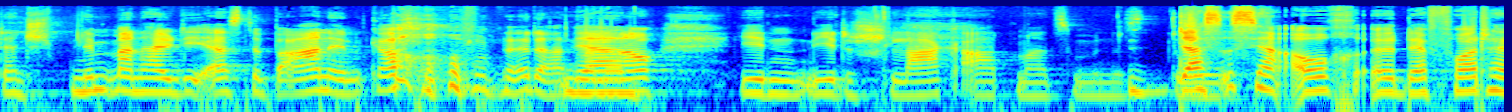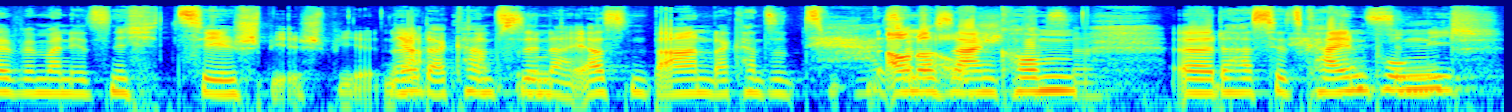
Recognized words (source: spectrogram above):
dann nimmt man halt die erste Bahn in Kauf. Ne? Da hat ja. man dann auch jeden, jede Schlagart mal zumindest. Durch. Das ist ja auch äh, der Vorteil, wenn man jetzt nicht Zählspiel spielt. Ne? Ja, da kannst absolut. du in der ersten Bahn, da kannst du ja, auch noch sagen, auch komm, äh, da hast du jetzt keinen Punkt. Nicht,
